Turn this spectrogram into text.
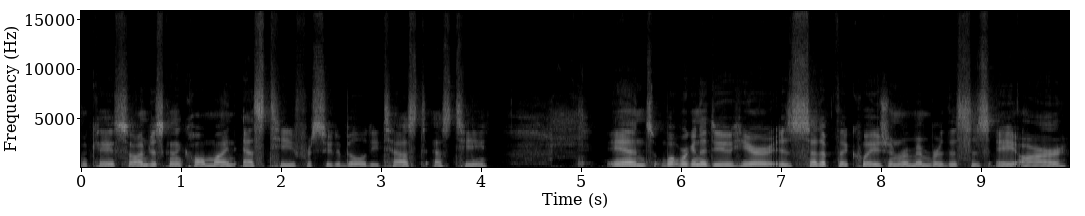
Okay, so I'm just going to call mine ST for suitability test, ST. And what we're going to do here is set up the equation. Remember, this is AR,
